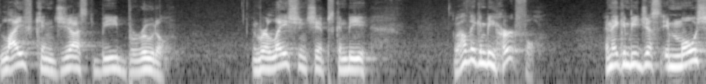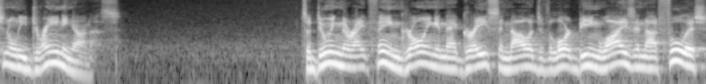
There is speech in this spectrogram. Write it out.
Life can just be brutal. And relationships can be, well, they can be hurtful. And they can be just emotionally draining on us. So, doing the right thing, growing in that grace and knowledge of the Lord, being wise and not foolish,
